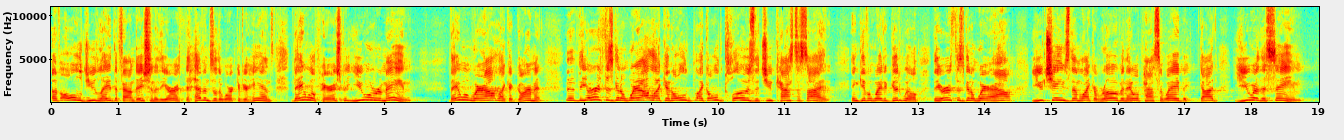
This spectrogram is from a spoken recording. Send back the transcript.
Of old you laid the foundation of the earth. The heavens are the work of your hands. They will perish, but you will remain. They will wear out like a garment. The, the earth is going to wear out like an old, like old clothes that you cast aside and give away to goodwill. The earth is going to wear out. You change them like a robe and they will pass away. But God, you are the same,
